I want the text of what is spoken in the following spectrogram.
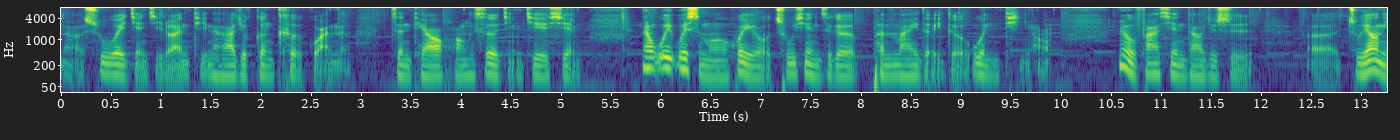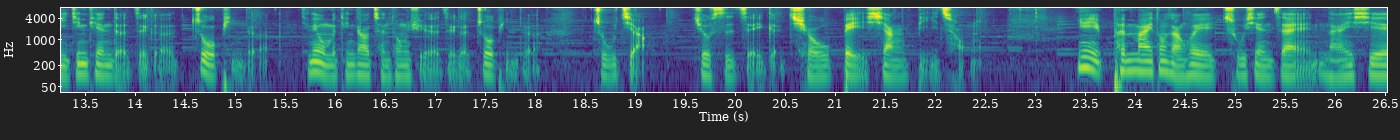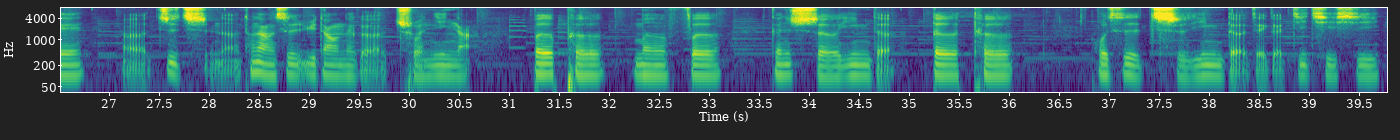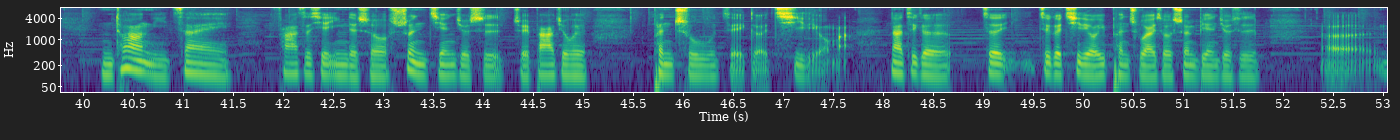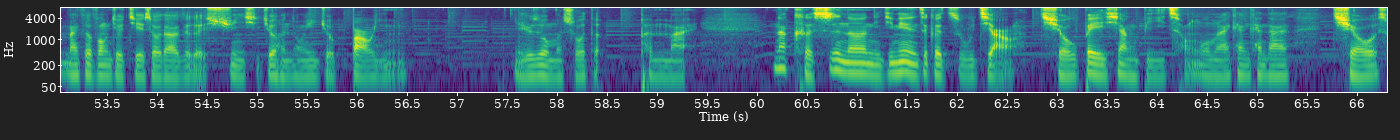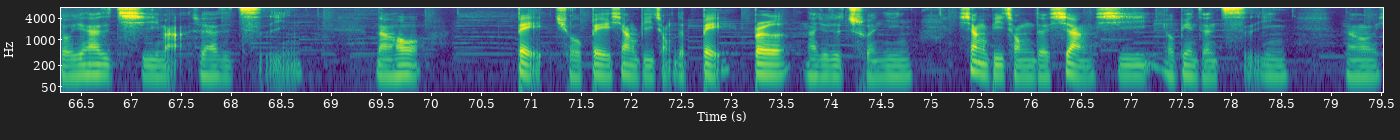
呃数位剪辑软体，那它就更客观了，整条黄色警戒线。那为为什么会有出现这个喷麦的一个问题哈？因为我发现到就是。呃，主要你今天的这个作品的，今天我们听到陈同学的这个作品的主角就是这个球背象鼻虫，因为喷麦通常会出现在哪一些呃字词呢？通常是遇到那个唇音啊，b p m f 跟舌音的 d t，或是齿音的这个 j q x，你通常你在发这些音的时候，瞬间就是嘴巴就会喷出这个气流嘛。那这个这这个气流一喷出来的时候，顺便就是呃麦克风就接收到这个讯息，就很容易就爆音，也就是我们说的喷麦。那可是呢，你今天的这个主角球背象鼻虫，我们来看看它球，首先它是七嘛，所以它是雌音，然后。背球背象鼻虫的背 b，那就是唇音。象鼻虫的象西又变成齿音，然后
